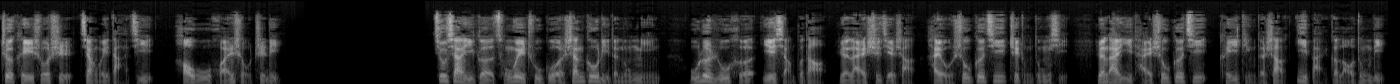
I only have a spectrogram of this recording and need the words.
这可以说是降维打击，毫无还手之力。就像一个从未出过山沟里的农民。无论如何也想不到，原来世界上还有收割机这种东西。原来一台收割机可以顶得上一百个劳动力。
